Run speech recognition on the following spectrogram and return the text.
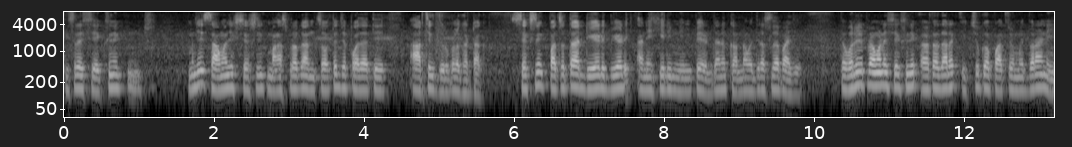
तिसरं शैक्षणिक म्हणजे सामाजिक शैक्षणिक मागासवर्ग आणि चौथं जे पद आहे ते आर्थिक दुर्बल घटक. शैक्षणिक पात्रता डी एड बी एड आणि हिरिंग निम्पेड ज्यानं कर्णबधीर असलं पाहिजे. तर वरीलप्रमाणे शैक्षणिक अर्थधारक इच्छुक पात्र उमेदवारांनी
